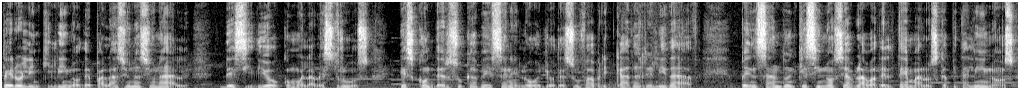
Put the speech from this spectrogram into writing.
Pero el inquilino de Palacio Nacional decidió, como el avestruz, esconder su cabeza en el hoyo de su fabricada realidad, pensando en que si no se hablaba del tema a los capitalinos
